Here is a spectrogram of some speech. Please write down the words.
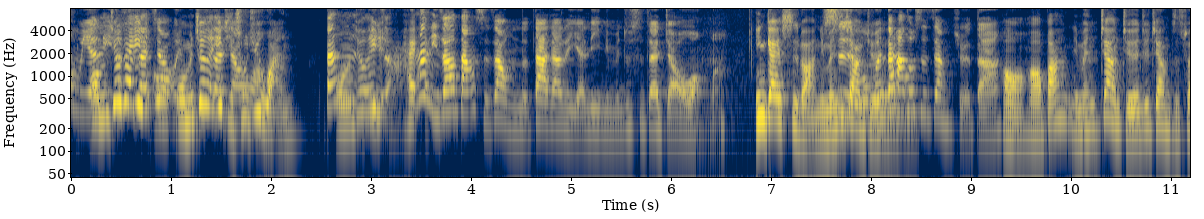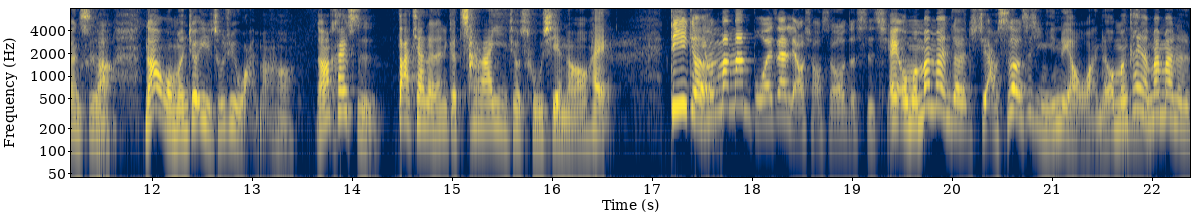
我们眼里，我们就在一我们就一起出去玩，但我们就一直还。那你知道当时在我们的大家的眼里，你们就是在交往吗？应该是吧？你们是这样觉得？我们大家都是这样觉得。哦，好吧，你们这样觉得就这样子算是啊。然后我们就一起出去玩嘛，哈。然后开始大家的那个差异就出现了，嘿。第一个，你们慢慢不会再聊小时候的事情。哎、欸，我们慢慢的小时候的事情已经聊完了，我们开始慢慢的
